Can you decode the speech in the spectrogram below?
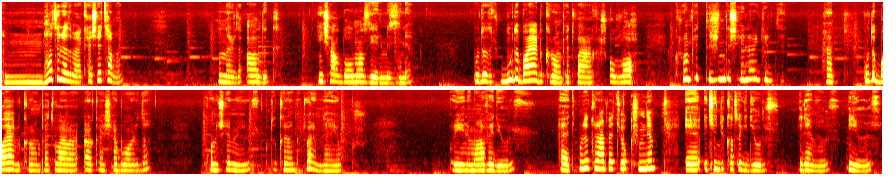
Hmm, hatırladım arkadaşlar tamam. Onları da aldık. İnşallah dolmaz yerimiz yine. Burada da, burada bayağı bir krampet var arkadaşlar. Allah. Krampet dışında şeyler girdi. Ha, burada bayağı bir krampet var arkadaşlar bu arada. Konuşamıyoruz. Burada krampet var mı? Ha, yokmuş. Burayı yine mahvediyoruz. Evet burada krampet yok. Şimdi e, ikinci kata gidiyoruz. Gidemiyoruz. Gidiyoruz.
